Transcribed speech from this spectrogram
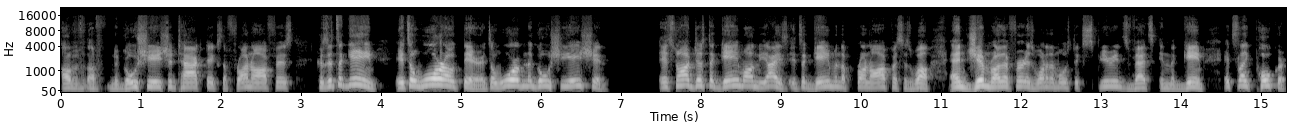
of, of negotiation tactics, the front office, because it's a game. It's a war out there. It's a war of negotiation. It's not just a game on the ice, it's a game in the front office as well. And Jim Rutherford is one of the most experienced vets in the game. It's like poker.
